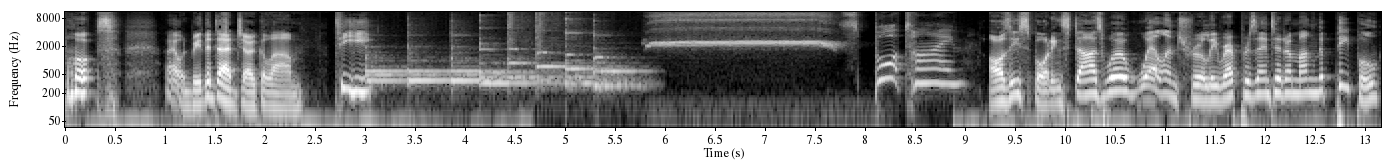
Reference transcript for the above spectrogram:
Whoops, that would be the dad joke alarm. Tee. Sport time. Aussie sporting stars were well and truly represented among the people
